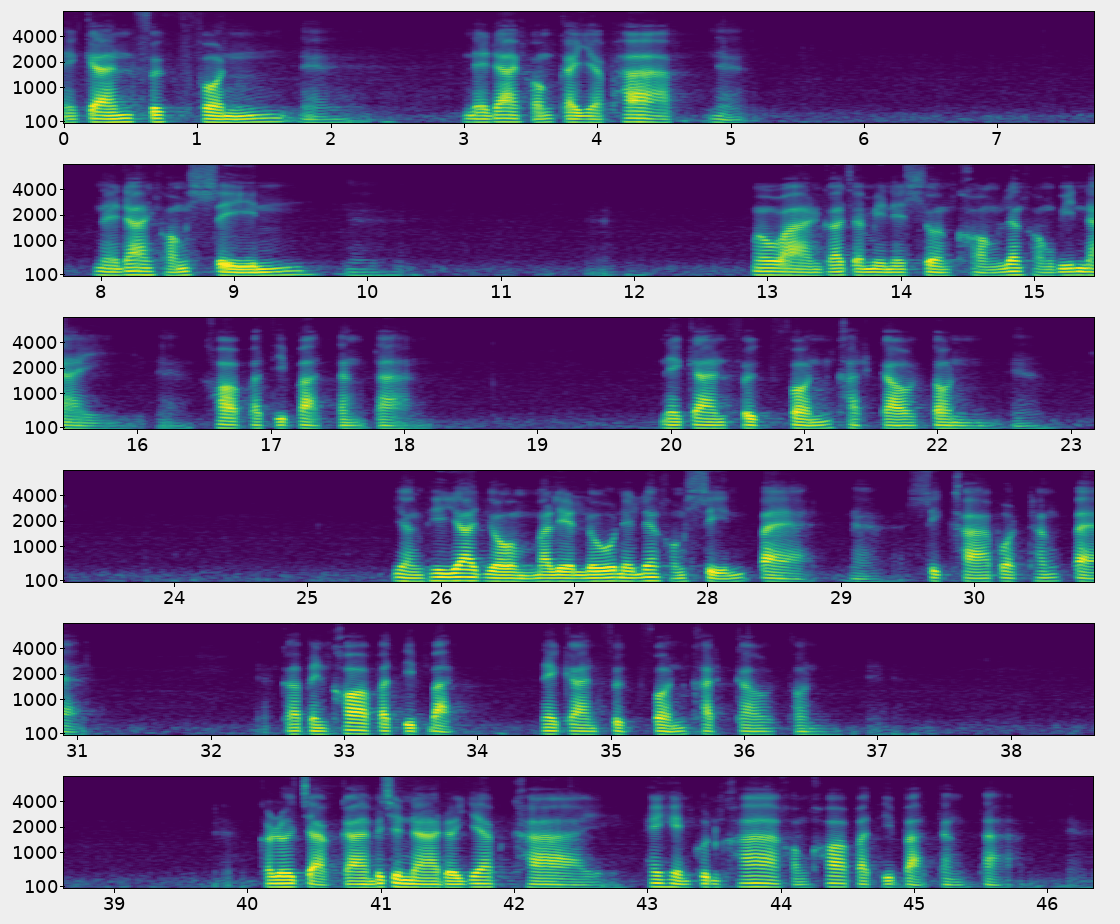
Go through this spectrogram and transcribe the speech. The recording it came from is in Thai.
ในการฝึกฝนนะในด้านของกายภาพนะในด้านของศีลนะเมื่อวานก็จะมีในส่วนของเรื่องของวินัยนะข้อปฏิบัติต่างๆ ในการฝึกฝนขัดเกลาตนนะอย่างที่ญาติโยมมาเรียนรู้ในเรื่องของศีลแปดนะ สิกขาบททั้ง 8 ก็เป็นข้อปฏิบัติในการฝึกฝนขัดเกลาตนนก็รู้จักการพิจารณาโดยแยบคายให้เห็นคุณค่าของข้อปฏิบัติต่างๆนะ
